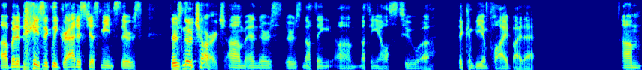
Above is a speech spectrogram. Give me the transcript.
Uh, but it basically gratis just means there's there's no charge, um, and there's there's nothing um, nothing else to uh, that can be implied by that. Um,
